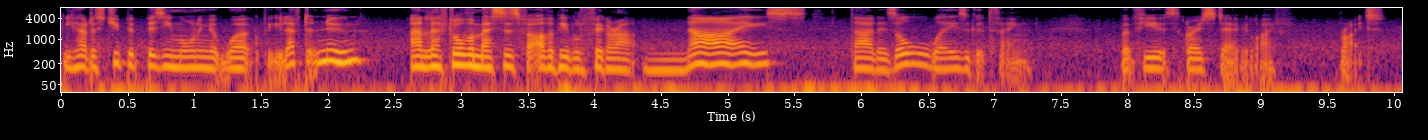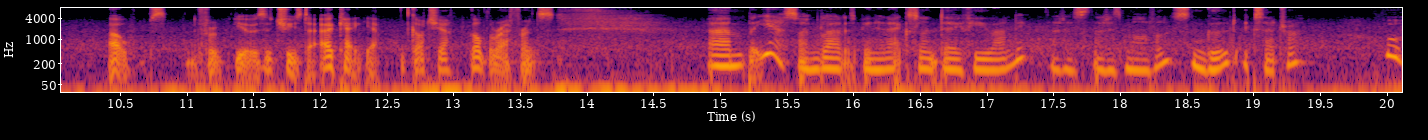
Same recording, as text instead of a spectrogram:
you had a stupid busy morning at work, but you left at noon and left all the messes for other people to figure out. Nice. That is always a good thing. But for you, it's the greatest day of your life. Right. Oh, for you it was a Tuesday. Okay, yeah, gotcha. Got the reference. Um, but yes, I'm glad it's been an excellent day for you, Andy. That is that is marvellous and good, etc. Oh,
